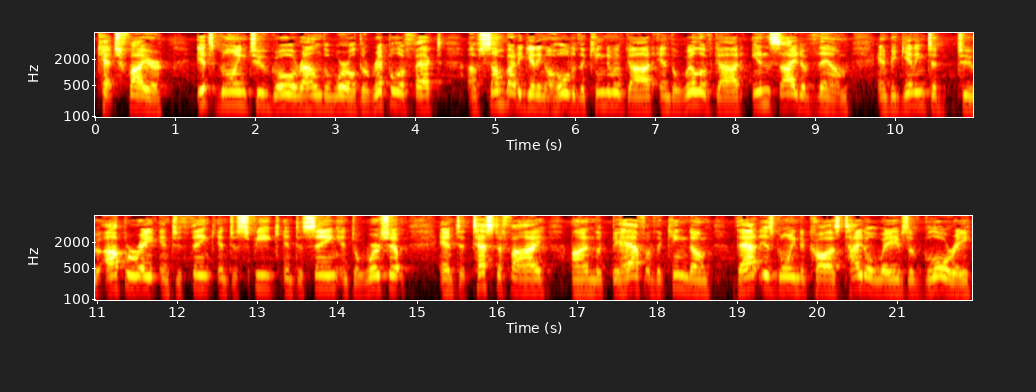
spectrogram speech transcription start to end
catch fire, it's going to go around the world. The ripple effect of somebody getting a hold of the kingdom of God and the will of God inside of them and beginning to, to operate and to think and to speak and to sing and to worship and to testify on the behalf of the kingdom, that is going to cause tidal waves of glory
